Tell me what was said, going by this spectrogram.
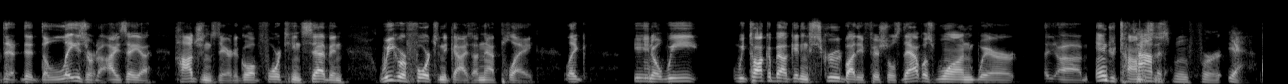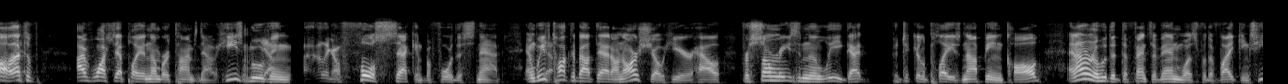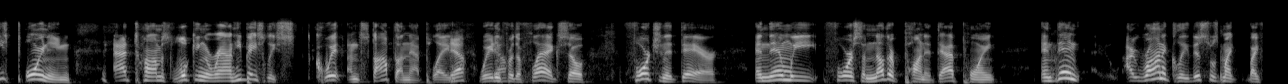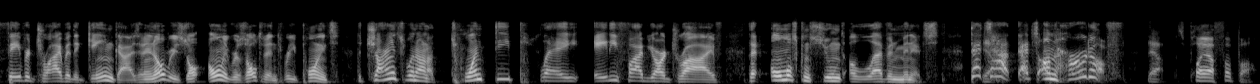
the, the, the laser to Isaiah Hodgins there to go up 14-7. We were fortunate guys on that play. Like, you know, we we talk about getting screwed by the officials. That was one where uh, Andrew Thomas, Thomas is, moved for yeah. Oh, that's a. I've watched that play a number of times now. He's moving yeah. like a full second before the snap, and we've yeah. talked about that on our show here. How for some reason in the league that particular play is not being called. And I don't know who the defensive end was for the Vikings. He's pointing at Thomas, looking around. He basically quit and stopped on that play, yeah, waiting yeah. for the flag. So fortunate there. And then we force another punt at that point. And then, ironically, this was my, my favorite drive of the game, guys. And I know result only resulted in three points. The Giants went on a 20 play, 85 yard drive that almost consumed 11 minutes. That's Yeah. not, that's unheard of. Yeah, it's playoff football.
